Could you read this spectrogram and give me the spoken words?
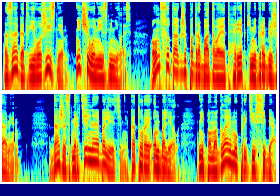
За год в его жизни ничего не изменилось. Он все так же подрабатывает редкими грабежами. Даже смертельная болезнь, которой он болел, не помогла ему прийти в себя.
